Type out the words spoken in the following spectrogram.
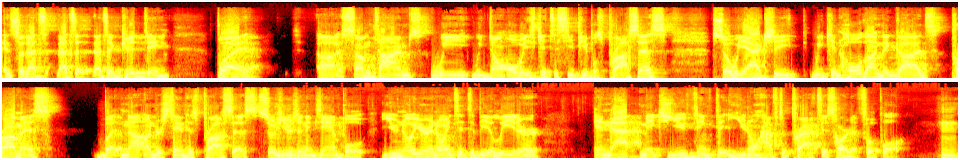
And so that's that's a that's a good thing. But uh, sometimes we we don't always get to see people's process so we actually we can hold on to god's promise but not understand his process. So mm-hmm. here's an example. You know you're anointed to be a leader and that makes you think that you don't have to practice hard at football. Hmm.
